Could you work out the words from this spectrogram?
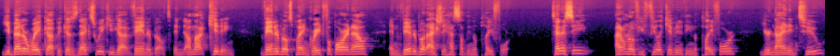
You better wake up because next week you got Vanderbilt. And I'm not kidding. Vanderbilt's playing great football right now, and Vanderbilt actually has something to play for. Tennessee, I don't know if you feel like you have anything to play for. You're nine and two.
